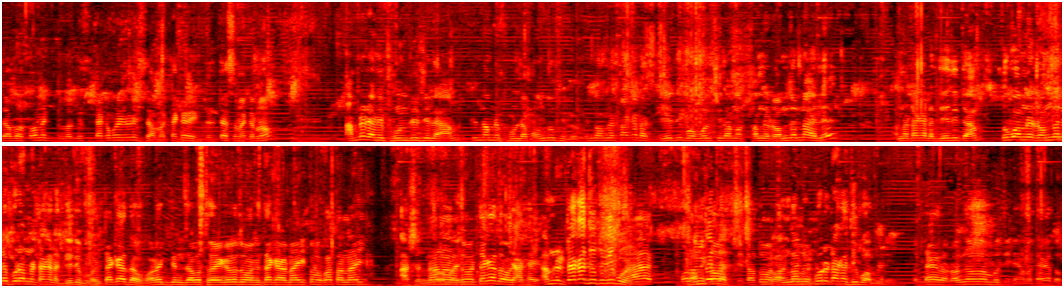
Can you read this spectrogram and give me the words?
যাবত অনেকগুলো কিছু টাকা পয়সা রয়েছে আমার। টাকা দিতেছে না কেন? আপনার আমি ফোন দিয়েছিলাম কিন্তু আপনার ফোনটা বন্ধ ছিল। কিন্তু আপনার টাকাটা দিয়ে দিব বলছিলাম সামনে রমজান না এলে আপনার টাকাটা দিয়ে দিতাম। তবু আপনার রমজানের পরে আপনার টাকাটা দিয়ে দেবো। টাকা দাও অনেকদিন যাবত হয়ে গেল তোমার টাকা নাই কোনো কথা নাই। আসেন না না তোমার টাকা দাও। খাই। আপনার টাকা দিতে দিব তোমার টাকা রমজানের দাও। পরে টাকা দিব আপনার। টাকা দাও রঞ্জন বুঝি আমার টাকা দাও।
